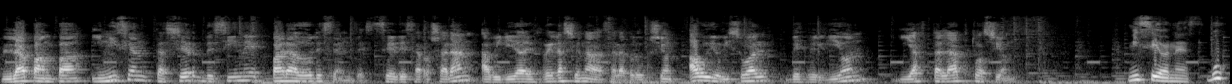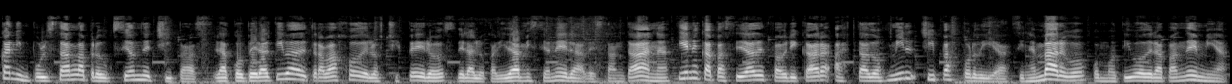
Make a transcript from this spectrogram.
La Pampa inician taller de cine para adolescentes. Se desarrollarán habilidades relacionadas a la producción audiovisual desde el guion y hasta la actuación. Misiones. Buscan impulsar la producción de chipas. La cooperativa de trabajo de los chisperos de la localidad misionera de Santa Ana tiene capacidad de fabricar hasta 2.000 chipas por día. Sin embargo, con motivo de la pandemia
